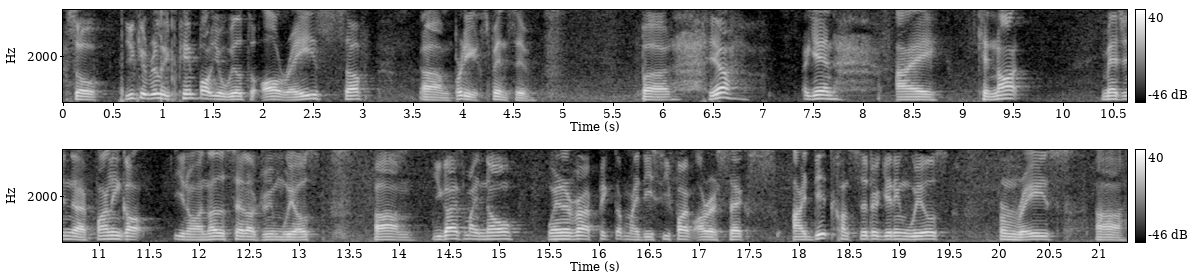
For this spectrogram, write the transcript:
So you can really pimp out your wheel to all Rays stuff. Um, pretty expensive. But yeah, again, I cannot imagine that I finally got, you know, another set of dream wheels. Um, you guys might know, whenever I picked up my DC5 RSX, I did consider getting wheels from Rays. Uh,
